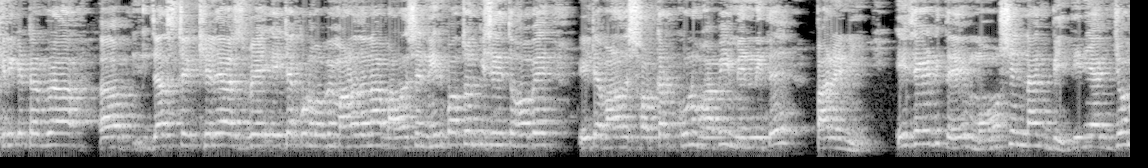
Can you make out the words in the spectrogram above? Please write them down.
ক্রিকেটাররা জাস্ট খেলে আসবে এটা কোনোভাবে মানা যায় না। বাংলাদেশের নির্বাচন পিছিয়ে দিতে হবে এটা বাংলাদেশ সরকার কোনোভাবেই মেনে নিতে পারেনি। এই জায়গাটিতে মহসিন নাকবি তিনি একজন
